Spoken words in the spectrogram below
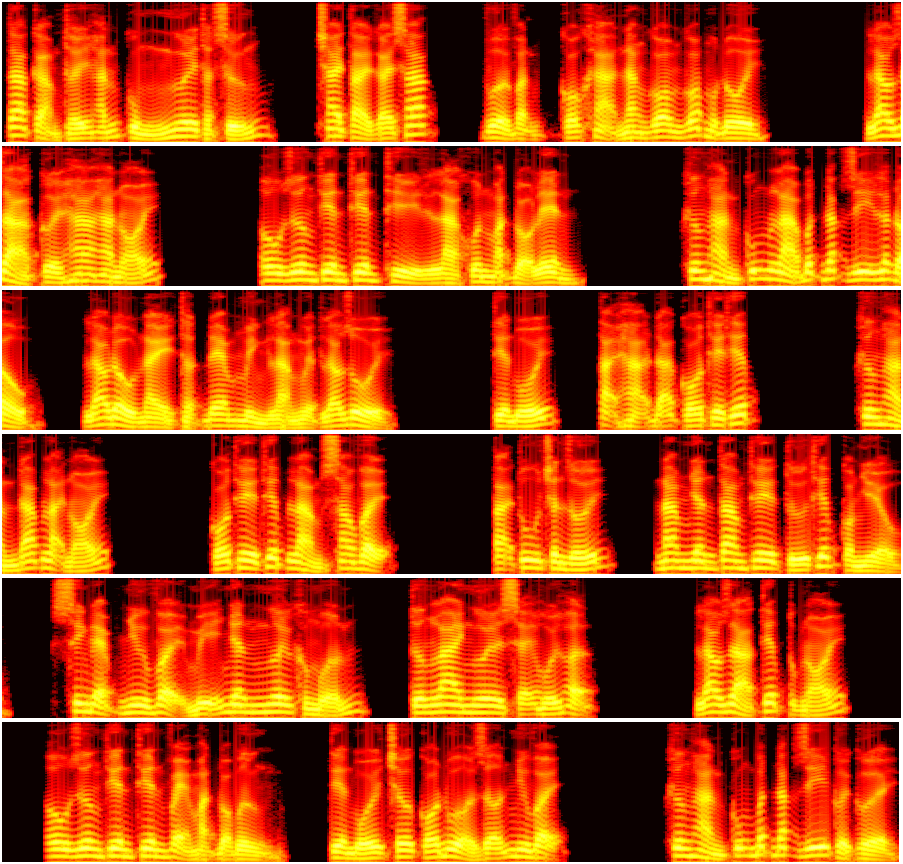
ta cảm thấy hắn cùng ngươi thật xứng, trai tài gái sắc, vừa vặn có khả năng gom góp một đôi. Lão giả cười ha ha nói. Âu dương thiên thiên thì là khuôn mặt đỏ lên. Khương hàn cũng là bất đắc dĩ lắc đầu lao đầu này thật đem mình làm nguyệt lão rồi. Tiền bối, tại hạ đã có thế thiếp. Khương hàn đáp lại nói. Có thế thiếp làm sao vậy? Tại tu chân giới, nam nhân tam thê tứ thiếp còn nhiều, xinh đẹp như vậy mỹ nhân ngươi không muốn, tương lai ngươi sẽ hối hận. Lao giả tiếp tục nói. Âu dương thiên thiên vẻ mặt đỏ bừng, tiền bối chớ có đùa giỡn như vậy khương hàn cũng bất đắc dĩ cười cười.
